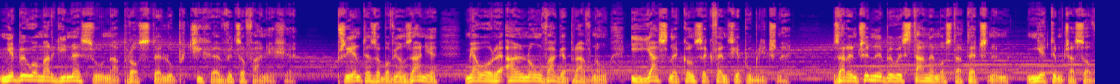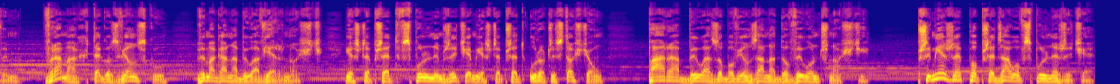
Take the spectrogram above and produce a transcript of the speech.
Nie było marginesu na proste lub ciche wycofanie się. Przyjęte zobowiązanie miało realną wagę prawną i jasne konsekwencje publiczne. Zaręczyny były stanem ostatecznym, nie tymczasowym. W ramach tego związku wymagana była wierność. Jeszcze przed wspólnym życiem, jeszcze przed uroczystością, para była zobowiązana do wyłączności. Przymierze poprzedzało wspólne życie.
